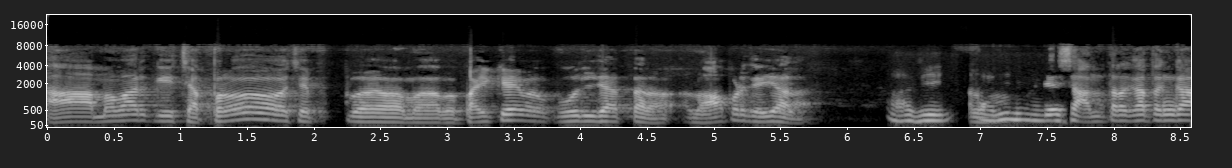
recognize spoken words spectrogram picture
ఆ, అమ్మవారికి చెప్పరు చెప్ పైకే పూజలు చేస్తారు. లోపల చెయ్యాల. అది చేసి అంతర్గతంగా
